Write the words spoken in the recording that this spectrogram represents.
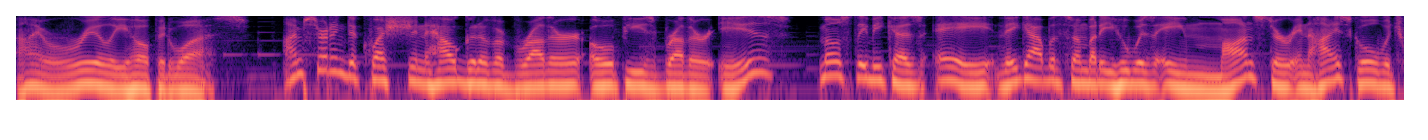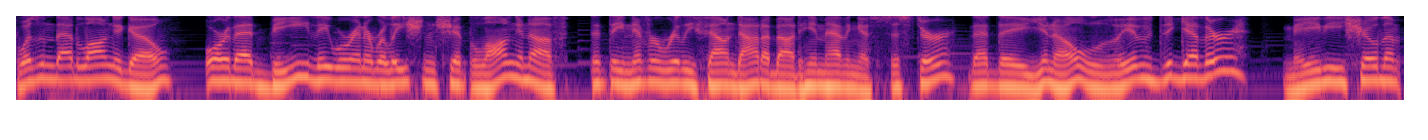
I really hope it was. I'm starting to question how good of a brother OP's brother is, mostly because A, they got with somebody who was a monster in high school, which wasn't that long ago, or that B, they were in a relationship long enough that they never really found out about him having a sister, that they, you know, lived together? Maybe show them,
